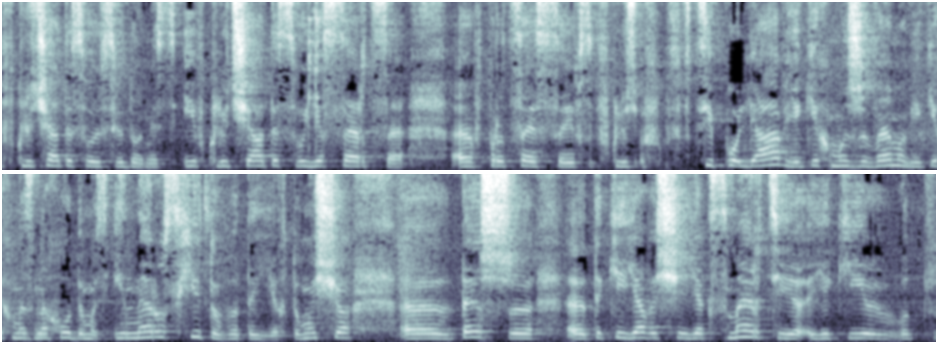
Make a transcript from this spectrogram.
Включати свою свідомість і включати своє серце е, в процеси, в, ці поля, в яких ми живемо, в яких ми знаходимося, і не розхитувати їх, тому що е, теж е, такі явища, як смерті, які от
